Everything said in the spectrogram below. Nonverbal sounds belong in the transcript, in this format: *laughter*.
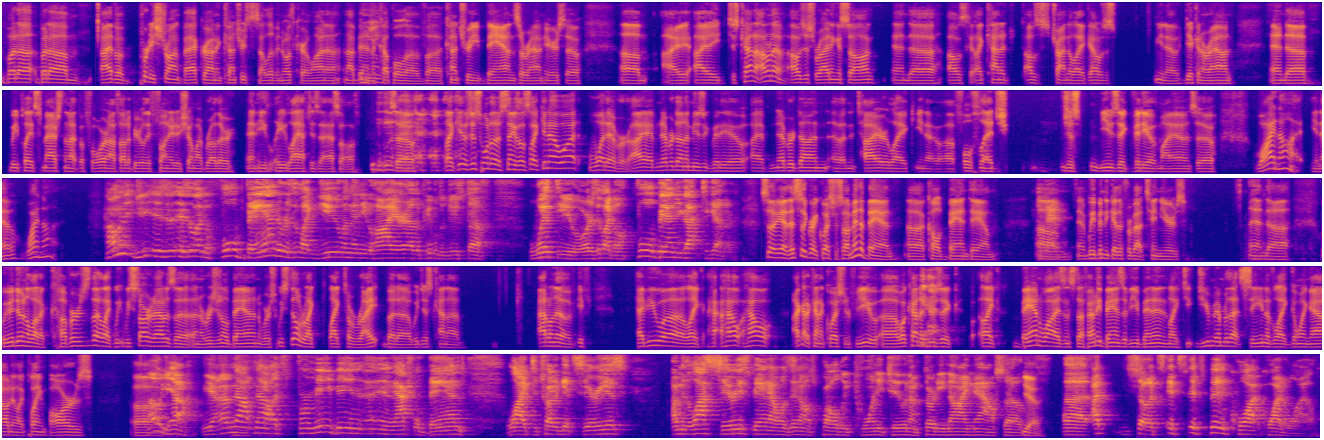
but uh, but um, I have a pretty strong background in country since I live in North Carolina, and I've been in Mhm. a couple of uh, country bands around here. So um, I I just kind of I don't know. I was just writing a song, and uh, I was I kind of I was trying to like I was just you know dicking around, and uh, we played Smash the night before, and I thought it'd be really funny to show my brother, and he he laughed his ass off. so, *laughs* like it was just one of those things. I was like, you know what, whatever. I have never done a music video. I have never done an entire like you know a full fledged just music video of my own. So why not? You know, why not? How many? Do you, is it is it like a full band, or is it like you and then you hire other people to do stuff with you, or is it like a full band you got together? So yeah, this is a great question. So I'm in a band uh, called Band Dam, Okay. um, and we've been together for about ten years, and uh, we've been doing a lot of covers. Though, like we, we started out as a, an original band, where we still like like to write, but uh, we just kind of, I don't know if have you uh like how how I got a kind of question for you. Uh, what kind of Yeah. music, like band wise and stuff? How many bands have you been in? And like, do, do you remember that scene of like going out and like playing bars? Uh, oh yeah, yeah. Now, now it's for me being in, in an actual band, like to try to get serious. I mean, the last serious band I was in, I was probably 22, and I'm 39 now. So, yeah. uh, I so it's it's it's been quite quite a while.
